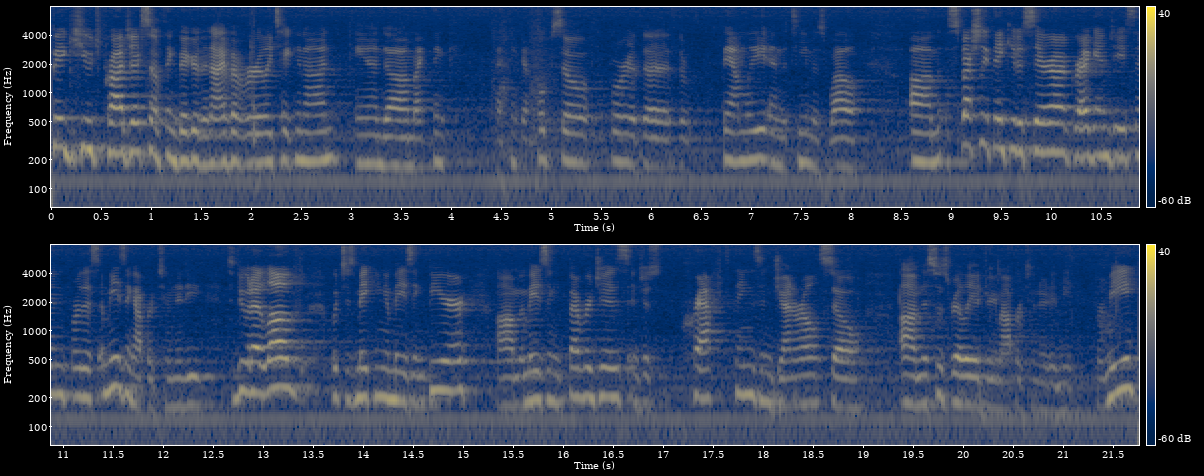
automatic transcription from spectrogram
big, huge project, something bigger than I've ever really taken on, and um, I think, I think, I hope so for the, the family and the team as well. Um, especially thank you to Sarah, Greg, and Jason for this amazing opportunity to do what I love, which is making amazing beer, um, amazing beverages, and just craft things in general. So um, this was really a dream opportunity for me,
